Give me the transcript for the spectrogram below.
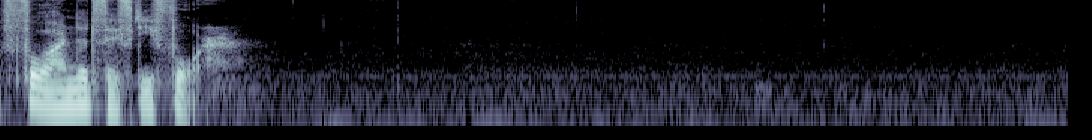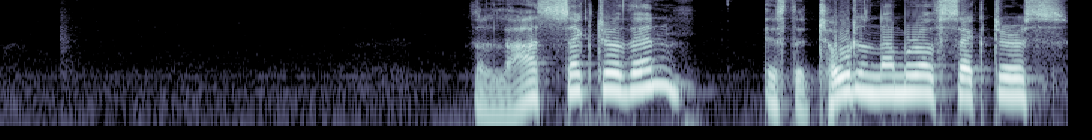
454. The last sector, then, is the total number of sectors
